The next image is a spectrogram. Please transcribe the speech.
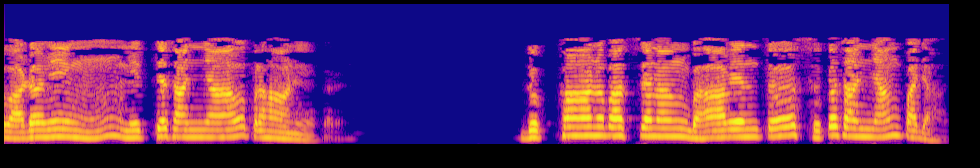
වඩමින් නිත්‍ය සංඥාව ප්‍රහාණය කරන. දුක්ඛානුපස්සනං භාවෙන්ත සුඛ සංඥං පජහති.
